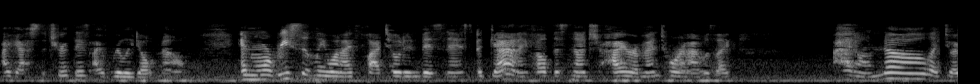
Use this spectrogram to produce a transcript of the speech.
I guess the truth is I really don't know. And more recently when I plateaued in business, again, I felt this nudge to hire a mentor and I was like, I don't know, like do I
